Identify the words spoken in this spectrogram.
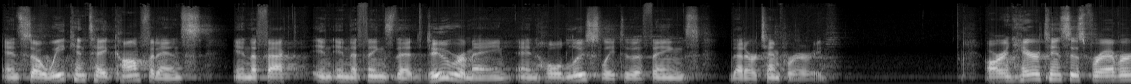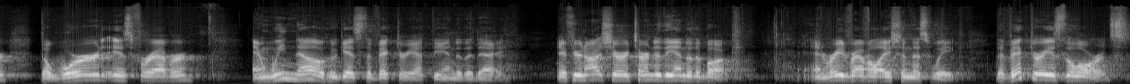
And so we can take confidence in the fact, in, in the things that do remain and hold loosely to the things that are temporary. Our inheritance is forever, the word is forever, and we know who gets the victory at the end of the day. If you're not sure, turn to the end of the book and read Revelation this week. The victory is the Lord's.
